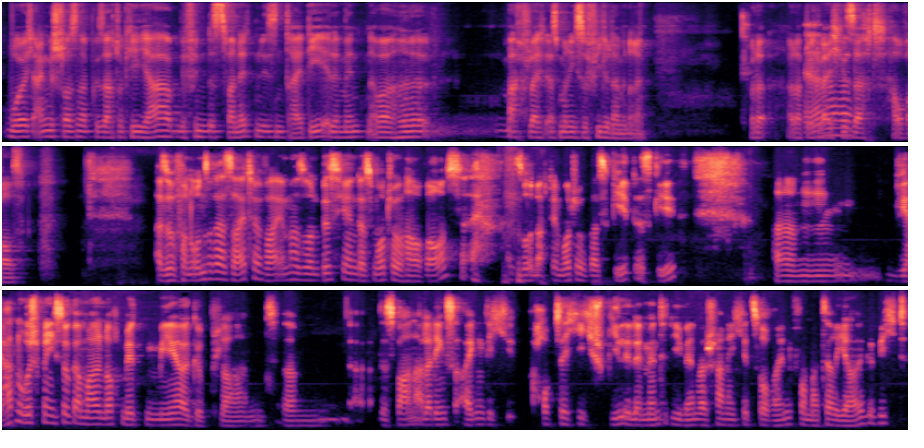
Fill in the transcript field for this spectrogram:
wo ihr euch angeschlossen habt, gesagt, okay, ja, wir finden das zwar nett mit diesen 3D-Elementen, aber hä, mach vielleicht erstmal nicht so viele damit rein? Oder, oder habt ihr ja. gleich gesagt, hau raus? Also von unserer Seite war immer so ein bisschen das Motto hau raus. so nach dem Motto, was geht, es geht. Ähm, wir hatten ursprünglich sogar mal noch mit mehr geplant. Ähm, das waren allerdings eigentlich hauptsächlich Spielelemente, die wären wahrscheinlich jetzt so rein vom Materialgewicht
